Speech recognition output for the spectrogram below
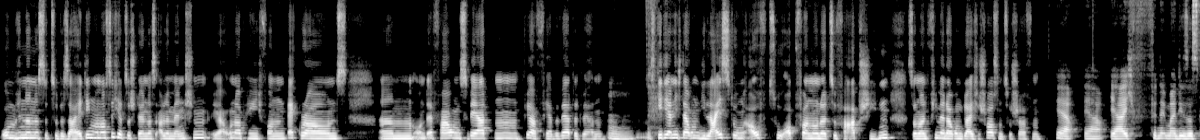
um Hindernisse zu beseitigen und auch sicherzustellen, dass alle Menschen ja unabhängig von Backgrounds ähm, und Erfahrungswerten ja fair bewertet werden. Mhm. Es geht ja nicht darum, die Leistung aufzuopfern oder zu verabschieden, sondern vielmehr darum, gleiche Chancen zu schaffen. Ja, ja, ja. Ich finde immer dieses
